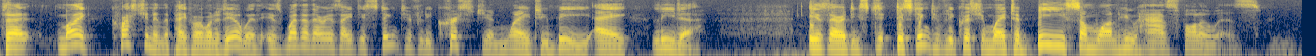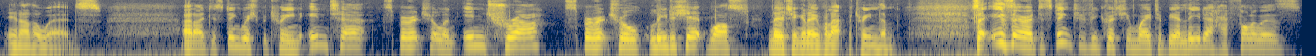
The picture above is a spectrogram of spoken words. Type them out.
So, my question in the paper I want to deal with is whether there is a distinctively Christian way to be a leader. Is there a dist- distinctively Christian way to be someone who has followers, in other words? And I distinguish between inter spiritual and intra spiritual leadership whilst noting an overlap between them. So, is there a distinctively Christian way to be a leader, have followers?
